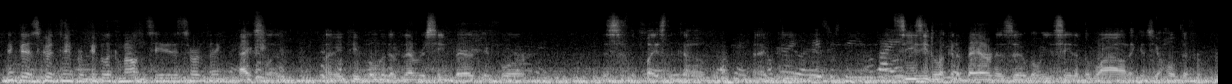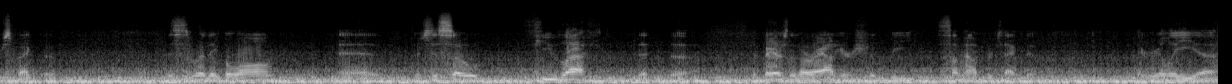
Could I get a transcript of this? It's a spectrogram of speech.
I think that's a good thing for people to come out and see this sort of thing. Excellent. I mean, people that have never seen bears before, this is the place to come. I mean, it's easy to look at a bear in a zoo, but when you see it in the wild, it gives you a whole different perspective. This is where they belong, and there's just so few left that the, the bears that are out here should be somehow protected. They really, uh,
